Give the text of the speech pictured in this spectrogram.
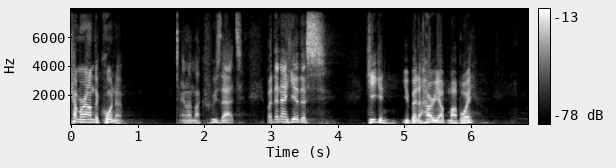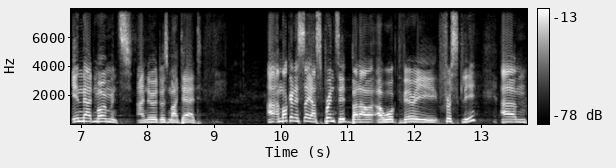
come around the corner. And I'm like, who's that? But then I hear this Keagan, you better hurry up, my boy. in that moment, I knew it was my dad. I, am not going to say I sprinted, but I, I walked very friskly. Um,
